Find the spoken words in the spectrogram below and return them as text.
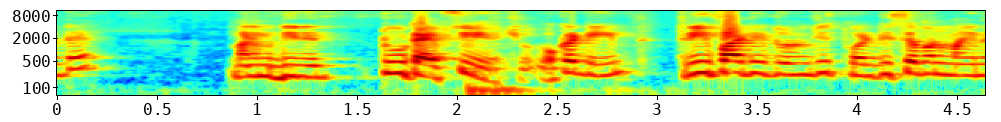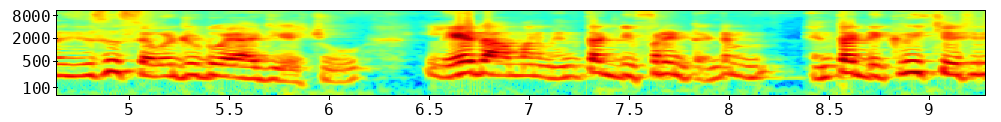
అంటే మనం దీన్ని టూ టైప్స్ చేయొచ్చు. ఒకటి త్రీ ఫార్టీ టూ నుంచి ట్వంటీ సెవెన్ మైనస్ చేసి సెవెంటీ టూ యాడ్ చేయొచ్చు. లేదా మనం ఎంత డిఫరెంట్ అంటే ఎంత డిక్రీజ్ చేసి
